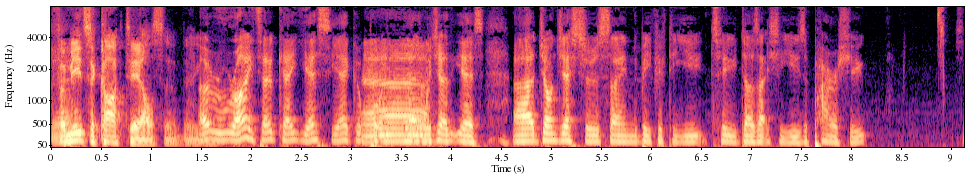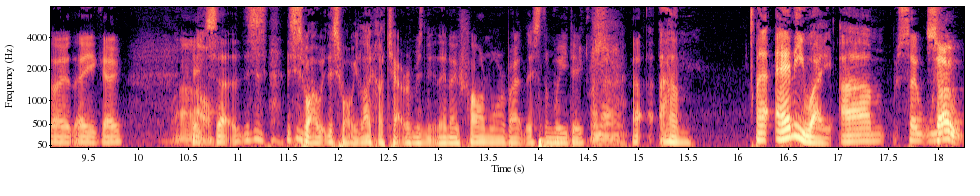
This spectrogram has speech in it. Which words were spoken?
Yeah. For me, it's a cocktail. So oh, right. Okay. Yes. Yeah. Good point. Uh, yeah, which uh, yes. Uh, John Gesture is saying the B fifty two does actually use a parachute. So there you go. Wow. It's uh, this is this is why we, this is why we like our chat room, isn't it? They know far more about this than we do. I know. Uh, um, uh, anyway, um, so we, So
